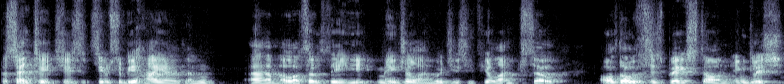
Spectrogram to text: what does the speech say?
percentage is seems to be higher than um, a lot of the major languages, if you like. So, although this is based on English,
